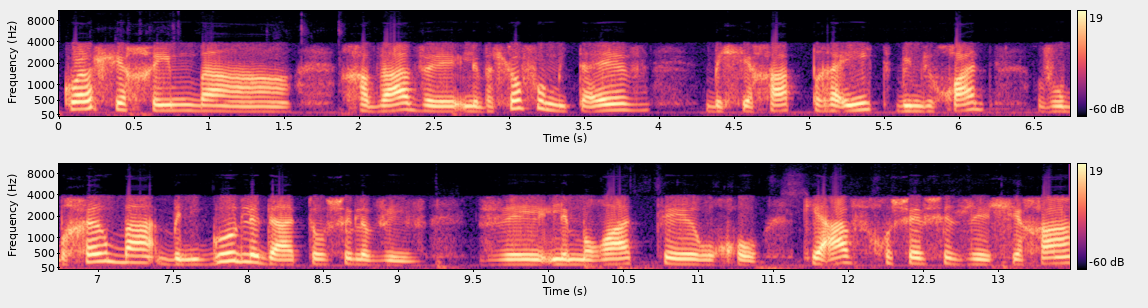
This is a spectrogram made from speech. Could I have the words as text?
כל השיחים בחווה, ולבסוף הוא מתאהב בשיחה פראית במיוחד, והוא בחר בה בניגוד לדעתו של אביו. ולמורת אה, רוחו. כי האב חושב שזו שיחה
